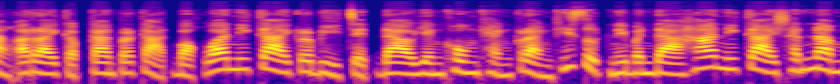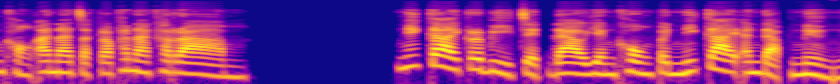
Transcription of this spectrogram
ต่างอะไรกับการประกาศบอกว่านิกายกระบี่เจ็ดดาวยังคงแข็งแกร่งที่สุดในบรรดาห้านิกายชั้นนำของอาณาจักรพนาคาราม นิกายกระบี่เจ็ดดาวยังคงเป็นนิกายอันดับหนึ่ง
